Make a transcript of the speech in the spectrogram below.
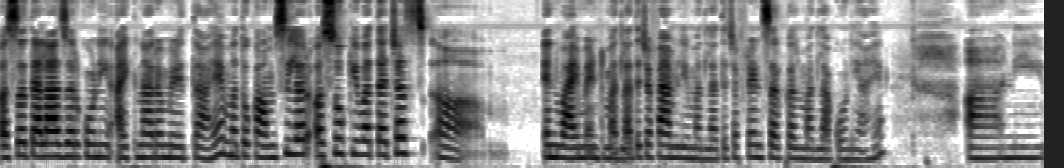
असं त्याला जर कोणी ऐकणारं मिळतं आहे मग तो काउन्सिलर असो किंवा त्याच्याच एन्व्हायरमेंटमधला त्याच्या फॅमिलीमधला त्याच्या फ्रेंड सर्कलमधला कोणी आहे. आणि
